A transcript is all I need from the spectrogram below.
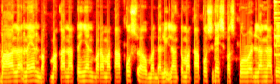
bahala na yan. Bakbakan natin yan para matapos. Oh, madali lang to matapos guys. Fast forward lang natin.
